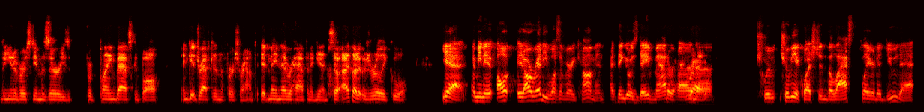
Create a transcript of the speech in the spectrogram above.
the University of Missouri for playing basketball, and get drafted in the first round. It may never happen again. So I thought it was really cool. Yeah, I mean, it all it already wasn't very common. I think it was Dave Matter had right. a tri- trivia question. The last player to do that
